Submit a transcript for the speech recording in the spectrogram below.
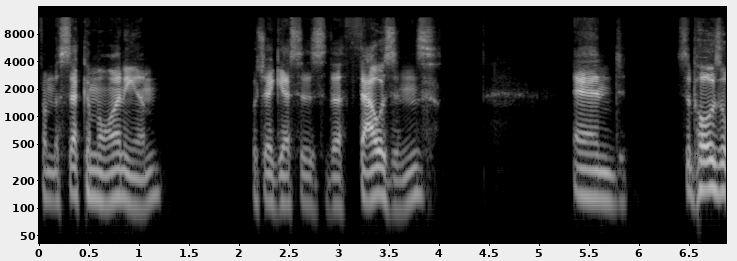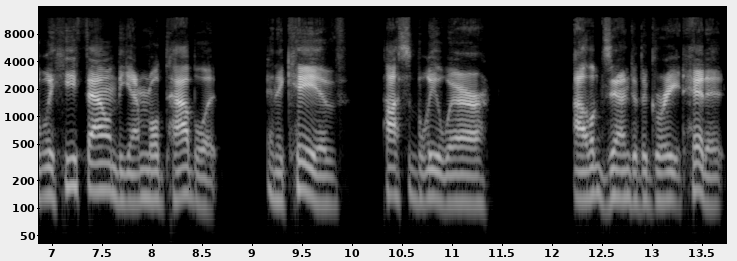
from the second millennium, which I guess is the thousands. And supposedly he found the emerald tablet in a cave, possibly where Alexander the Great hid it.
